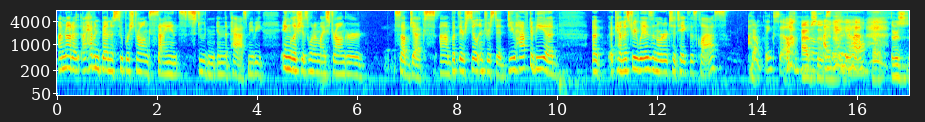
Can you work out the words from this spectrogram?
I'm not a I haven't been a super strong science student in the past. Maybe English is one of my stronger subjects, um, but they're still interested. Do you have to be a, a a chemistry whiz in order to take this class? I No. don't think so. Absolutely I not. yeah. No, there's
